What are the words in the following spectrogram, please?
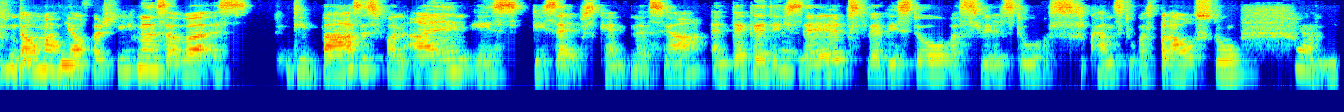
darum machen wir auch Verschiedenes, aber es, die Basis von allen ist die Selbstkenntnis, ja. Entdecke dich mhm. selbst, wer bist du, was willst du, was kannst du, was brauchst du. Ja. Und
